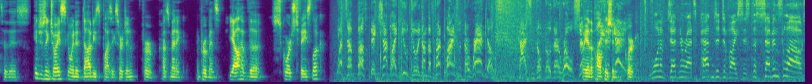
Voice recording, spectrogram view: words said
to this. Interesting choice going to Dabi's plastic surgeon for cosmetic improvements. Yeah, I'll have the scorched face look. What's a buff big shot like you doing on the front lines with the randos? Guys who don't know their role should Oh yeah, the politician game. quirk. One of Detnerat's patented devices, the Seven's Loud.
